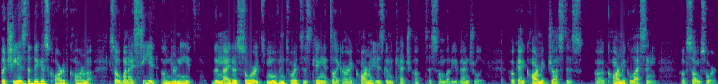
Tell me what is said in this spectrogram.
But she is the biggest card of karma. So when I see it underneath the Knight of Swords moving towards this king, it's like, all right, karma is going to catch up to somebody eventually. Okay, karmic justice, a karmic lesson of some sort.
